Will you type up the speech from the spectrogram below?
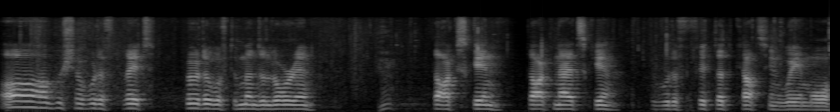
Oh, I wish I would have played further with the Mandalorian. Dark skin, dark knight skin. It would have fit that cutscene way more.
